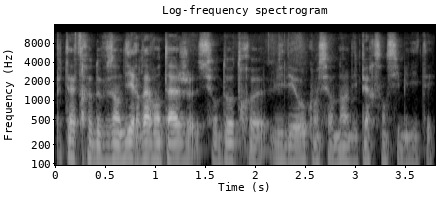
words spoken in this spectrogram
peut-être de vous en dire davantage sur d'autres vidéos concernant l'hypersensibilité.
